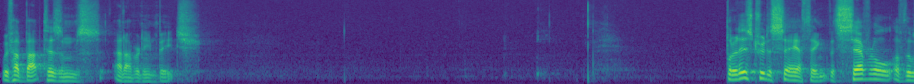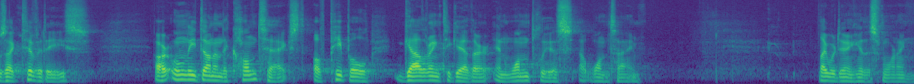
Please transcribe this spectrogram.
We've had baptisms at Aberdeen Beach. But it is true to say, I think, that several of those activities are only done in the context of people gathering together in one place at one time. Like we're doing here this morning,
